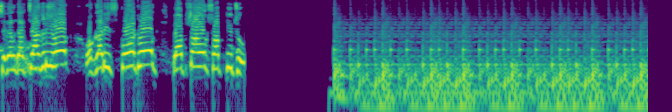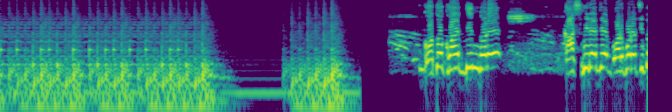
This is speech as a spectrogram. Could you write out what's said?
সেখানকার চাকরি হোক ওকারি স্পট হোক, ব্যবসা হোক, সবকিছু। গত কয়েকদিন ধরে কাশ্মীরে যে বর্বরচিত,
